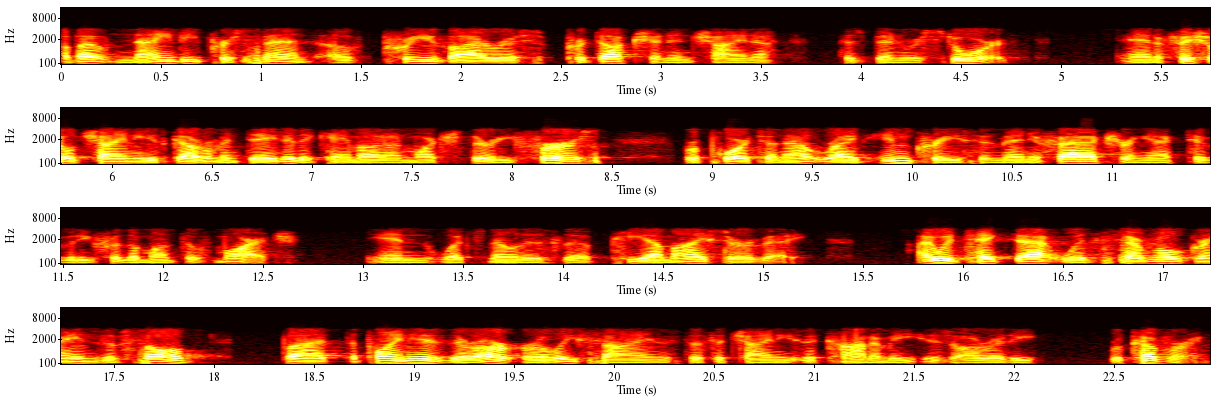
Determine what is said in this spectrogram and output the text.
about 90% of pre virus production in China has been restored. And official Chinese government data that came out on March 31st reports an outright increase in manufacturing activity for the month of March in what's known as the PMI survey. I would take that with several grains of salt, but the point is there are early signs that the Chinese economy is already recovering.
